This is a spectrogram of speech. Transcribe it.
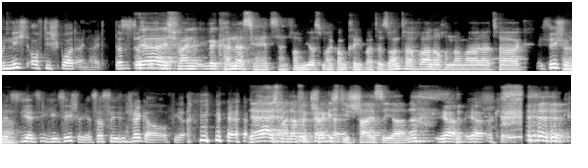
Und nicht auf die Sporteinheit. Das ist das. Ja, ich meine, wir können das ja jetzt dann von mir aus mal konkret. Warte, Sonntag war noch ein normaler Tag. Ich sehe schon, äh, jetzt, jetzt, ich sehe schon, jetzt hast du den Tracker auf hier. ja, ja, ich meine, dafür track ich die Scheiße ja, ne? Ja, ja, okay. Okay,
